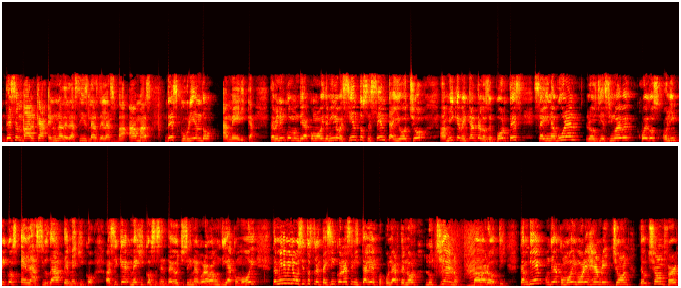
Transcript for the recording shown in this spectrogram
desembarca en una de las islas de las Bahamas, descubriendo América. También un día como hoy de 1968, a mí que me encantan los deportes, se inauguran los 19 Juegos Olímpicos en la Ciudad de México. Así que México 68 se inauguraba un día como hoy. También en 1935 nace en Italia el popular tenor Luciano Pavarotti. También un día como hoy muere Henry John Deutschhofer,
